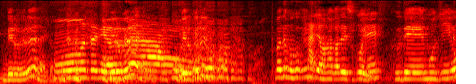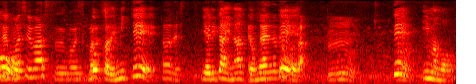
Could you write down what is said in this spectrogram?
ベロベロやないか。本当にもうベロベロやないもうベロベロやない まあでもいみみちゃんの中ですごい筆文字をどっかで見てそうです。やりたいなって思ってった。うん。で今の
